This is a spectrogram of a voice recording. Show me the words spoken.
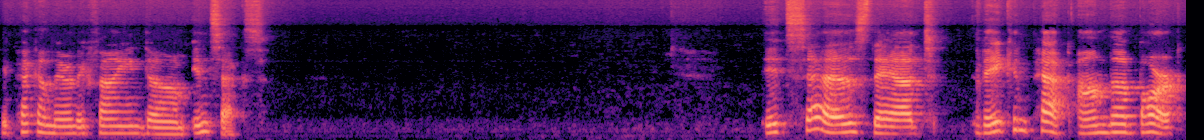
They peck on there and they find um, insects. It says that they can peck on the bark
